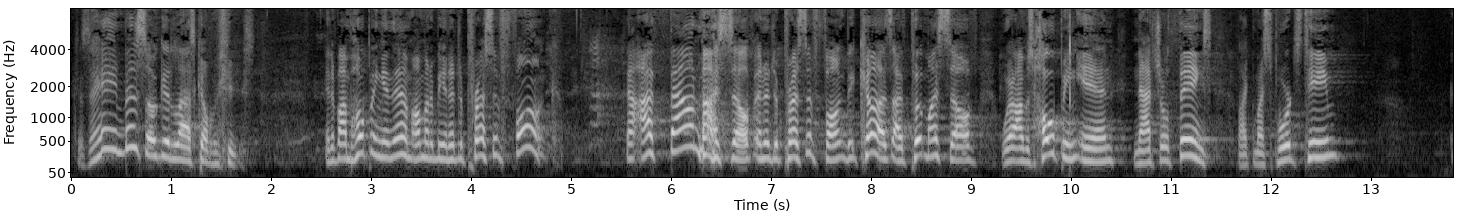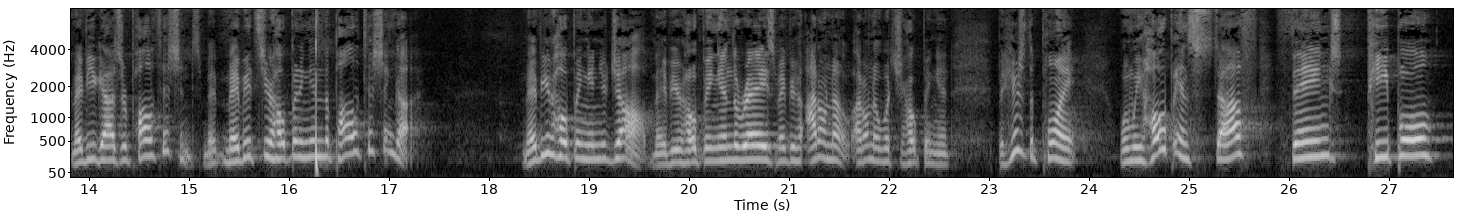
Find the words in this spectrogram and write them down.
because they ain't been so good the last couple of years. And if I'm hoping in them, I'm going to be in a depressive funk. Now, I found myself in a depressive funk because I've put myself where I was hoping in natural things, like my sports team. Maybe you guys are politicians. Maybe it's you're hoping in the politician guy. Maybe you're hoping in your job. Maybe you're hoping in the raise. Maybe, I don't know. I don't know what you're hoping in. But here's the point when we hope in stuff, things, people,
